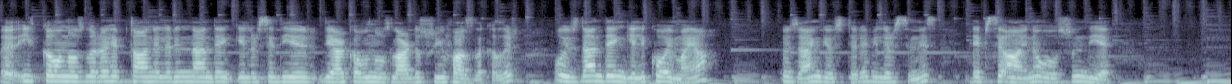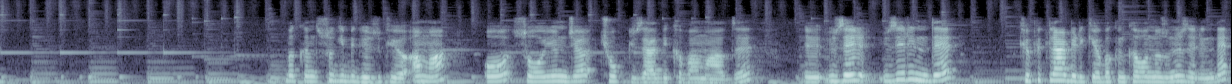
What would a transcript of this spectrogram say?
E, ilk kavanozlara hep tanelerinden denk gelirse diğer diğer kavanozlarda suyu fazla kalır. O yüzden dengeli koymaya özen gösterebilirsiniz. Hepsi aynı olsun diye. Bakın su gibi gözüküyor ama o soğuyunca çok güzel bir kıvam aldı. Ee, üzer, üzerinde köpükler birikiyor. Bakın kavanozun üzerinde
